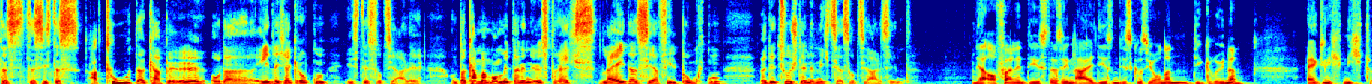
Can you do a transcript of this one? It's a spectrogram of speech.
das, das ist das Atu der KPÖ oder ähnlicher Gruppen, ist das Soziale. Und da kann man momentan in Österreich leider sehr viel punkten, weil die Zustände nicht sehr sozial sind. Ja, auffallend ist, dass in all diesen Diskussionen die Grünen eigentlich nicht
